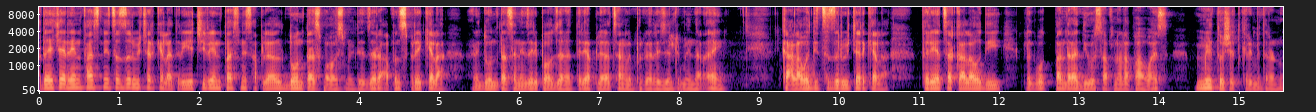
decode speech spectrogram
आता याच्या रेनफासनेचा जर विचार केला तर याची रेनफासनेस आपल्याला दोन तास पावस मिळते. जर आपण स्प्रे केला आणि दोन तासाने जरी पाऊस झाला तरी आपल्याला चांगल्या प्रकारे रिझल्ट मिळणार आहे. कालावधीचा जर विचार केला तर याचा कालावधी लगभग पंधरा दिवस आपणाला पाहावास मिळतो शेतकरी मित्रांनो.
